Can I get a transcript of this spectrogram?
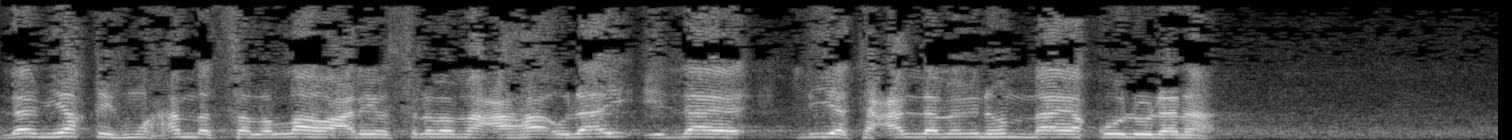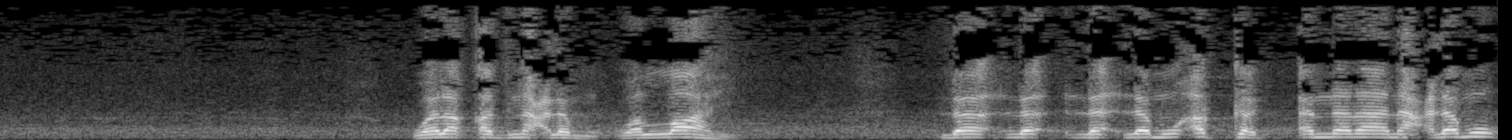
لم يقف محمد صلى الله عليه وسلم مع هؤلاء إلا ليتعلم منهم ما يقول لنا. ولقد نعلم والله لا لا لا لمؤكد أننا نعلم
